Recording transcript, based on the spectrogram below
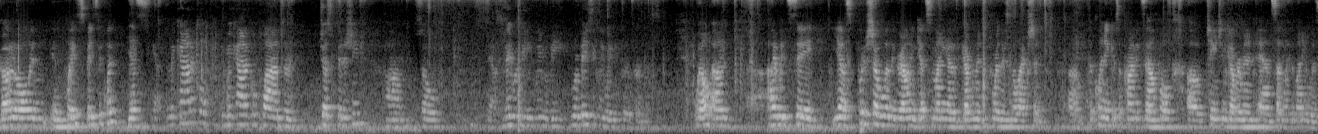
got it all in, in place, basically? Yes. Yeah, the mechanical, the mechanical plans are just finishing, um, so, yeah, so they would be, we would be, we're basically waiting for the permits. Well, um, I would say, yes, put a shovel in the ground and get some money out of the government before there's an election. Um, the clinic is a prime example of change in government and suddenly the money was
